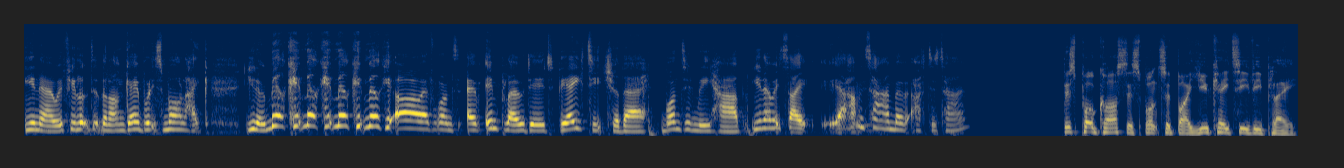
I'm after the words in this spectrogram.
You know, if you looked at the long game, but it's more like, you know, milk it, milk it, milk it, milk it. Oh, everyone's uh, imploded. They ate each other. One's in rehab. You know, it's like, it happened time after time. This podcast is sponsored by UK TV Play,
